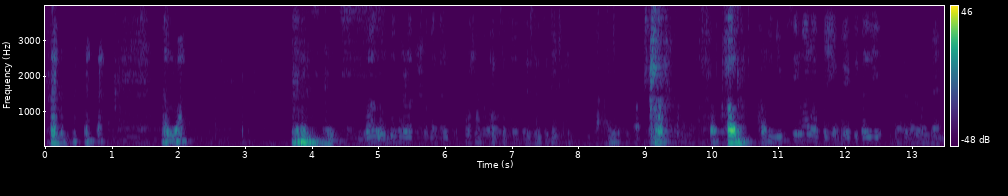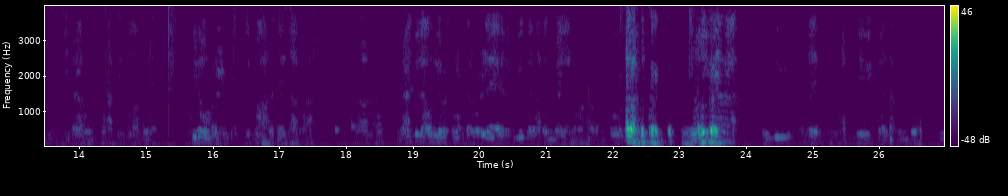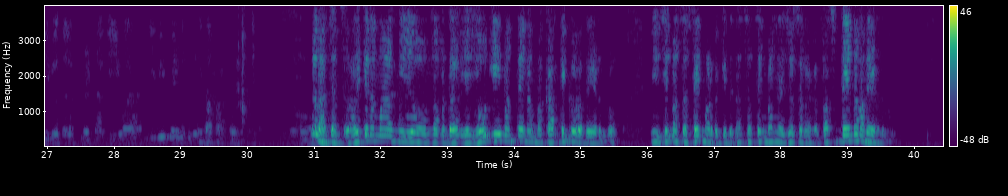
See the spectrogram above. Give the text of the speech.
ಅಲ್ವಾ? ಹೌದು. ಹೌದು. ಅದು ಕರೆಕ್ಟ್ ಅದು ಅಷ್ಟೇ ಈಗ ಬೇಸಿಕಲಿ ಈ ತರ ಸಿನಿಮಾ ಆಮೇಲೆ ಹೀರೋ ಓರಿಯೆಂಟೆಡ್ ಸಿನಿಮಾ ಅಷ್ಟೇ ಇದ್ದಾಗ ಗ್ರಾಜುವಲಿ ಅವ್ರು ಯೋಚನೆ ಮಾಡ್ತಾರೆ ಒಳ್ಳೆ ರಿವ್ಯೂಸ್ ಎಲ್ಲ ಬಂದ್ಮೇಲೆ ನೋಡೋಣ ಅಲ್ಲ ಅದು ಕರೆಕ್ಟ್ ಅದು ಕರೆಕ್ಟ್ ಅಲ್ಲ ಚಾನ್ಸ್ ಅದಕ್ಕೆ ನಮ್ಮ ನಮ್ಮ ಯೋಗಿ ಮತ್ತೆ ನಮ್ಮ ಕಾರ್ತಿಕ್ ಅವರು ಅದೇ ಹೇಳಿದ್ರು. ಈ ಸಿನಿಮಾ ಸಸ್ಟೈನ್ ಮಾಡ್ಬೇಕಿದ್ದನ್ನ ಸಸ್ಟೈನ್ ಮಾಡಿದ್ರೆ ಚೆನ್ನಾಗಲ್ಲ ಚೆನ್ನಾಗ ಫಸ್ಟ್ ಡೇ ಇಂದ ಅದೇ ಹೇಳಿದ್ರು.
